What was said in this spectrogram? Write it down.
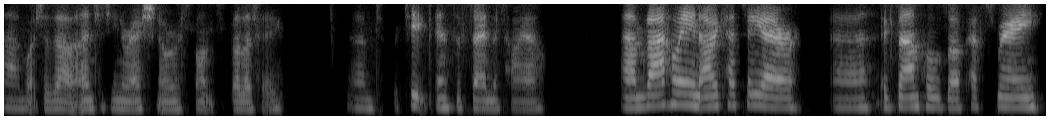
um, which is our intergenerational responsibility um, to protect and sustain the taiao. Um, Rahui and Aukati are uh, examples of customary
